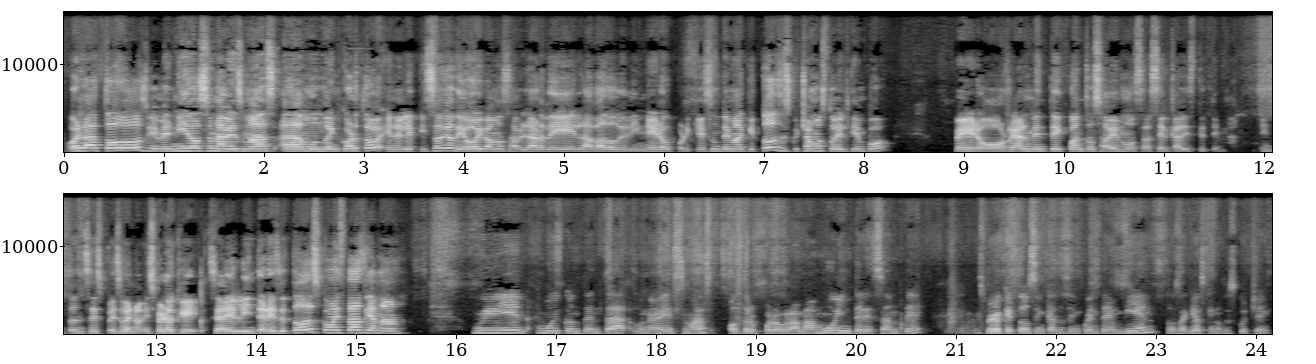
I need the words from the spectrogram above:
Hola a todos, bienvenidos una vez más a Mundo en Corto. En el episodio de hoy vamos a hablar de lavado de dinero, porque es un tema que todos escuchamos todo el tiempo, pero realmente cuánto sabemos acerca de este tema. Entonces, pues bueno, espero que sea del interés de todos. ¿Cómo estás, Diana? Muy bien, muy contenta. Una vez más, otro programa muy interesante. Espero que todos en casa se encuentren bien, todos aquellos que nos escuchen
